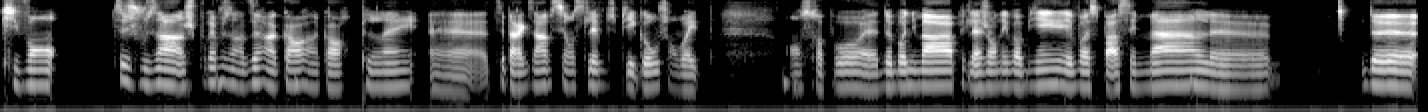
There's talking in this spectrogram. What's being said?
qui vont, je vous en, je pourrais vous en dire encore, encore plein. Euh, par exemple, si on se lève du pied gauche, on va être, on sera pas euh, de bonne humeur, puis la journée va bien, elle va se passer mal. de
